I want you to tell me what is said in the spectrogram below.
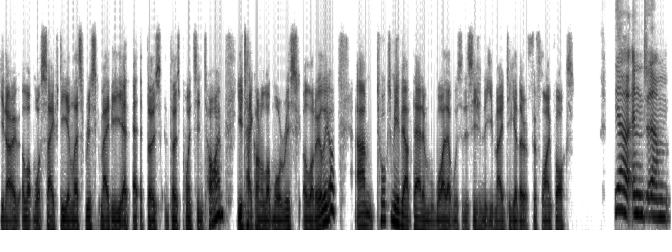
you know, a lot more safety and less risk maybe at, at, those at those points in time. You take on a lot more risk a lot earlier. Um, talk to me about that and why that was the decision that you made together for Flying Fox. Yeah, and um,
